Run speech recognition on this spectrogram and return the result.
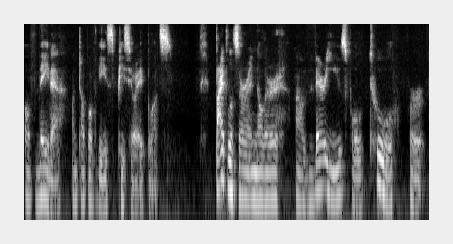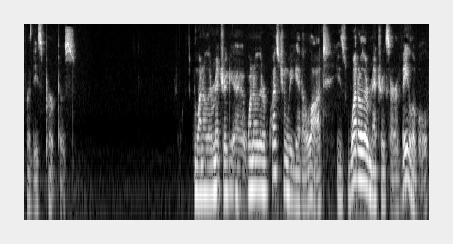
of data on top of these PCOA plots. Biplots are another uh, very useful tool for, for this purpose. One other metric, uh, one other question we get a lot is what other metrics are available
